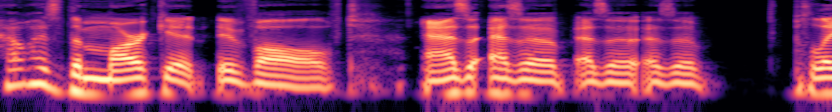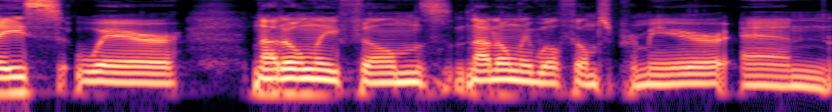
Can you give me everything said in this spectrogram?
How has the market evolved as as a as a as a place where not only films not only will films premiere and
